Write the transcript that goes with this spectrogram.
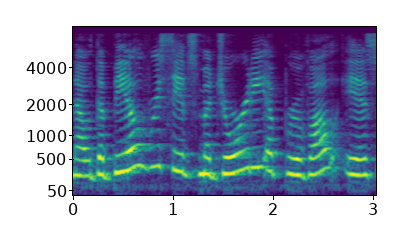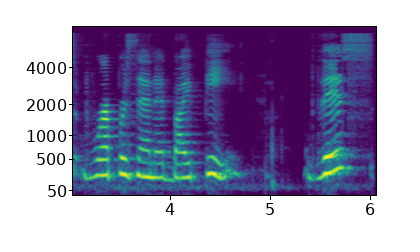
Now the bill receives majority approval is represented by P. This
